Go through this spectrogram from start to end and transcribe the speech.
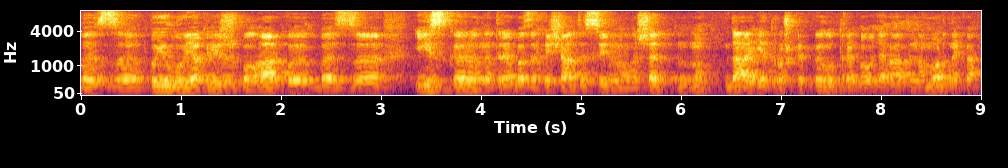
без е, пилу, як ріжеш болгаркою, без е, іскр, не треба захищати сильно. Лише ну, да, є трошки пилу, треба одягати намордника,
